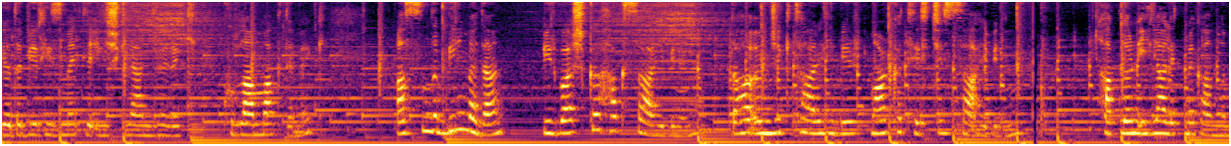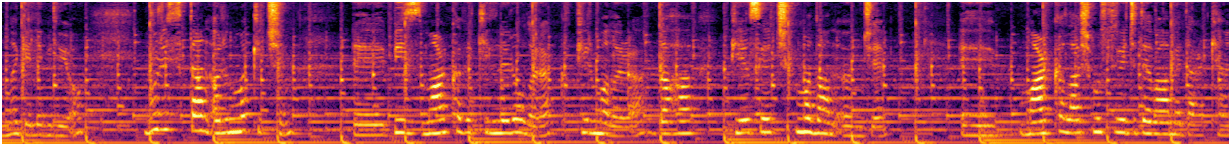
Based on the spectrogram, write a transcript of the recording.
ya da bir hizmetle ilişkilendirerek kullanmak demek. Aslında bilmeden bir başka hak sahibinin, daha önceki tarihli bir marka tescil sahibinin haklarını ihlal etmek anlamına gelebiliyor. Bu riskten arınmak için e, biz marka vekilleri olarak firmalara daha piyasaya çıkmadan önce markalaşma süreci devam ederken,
